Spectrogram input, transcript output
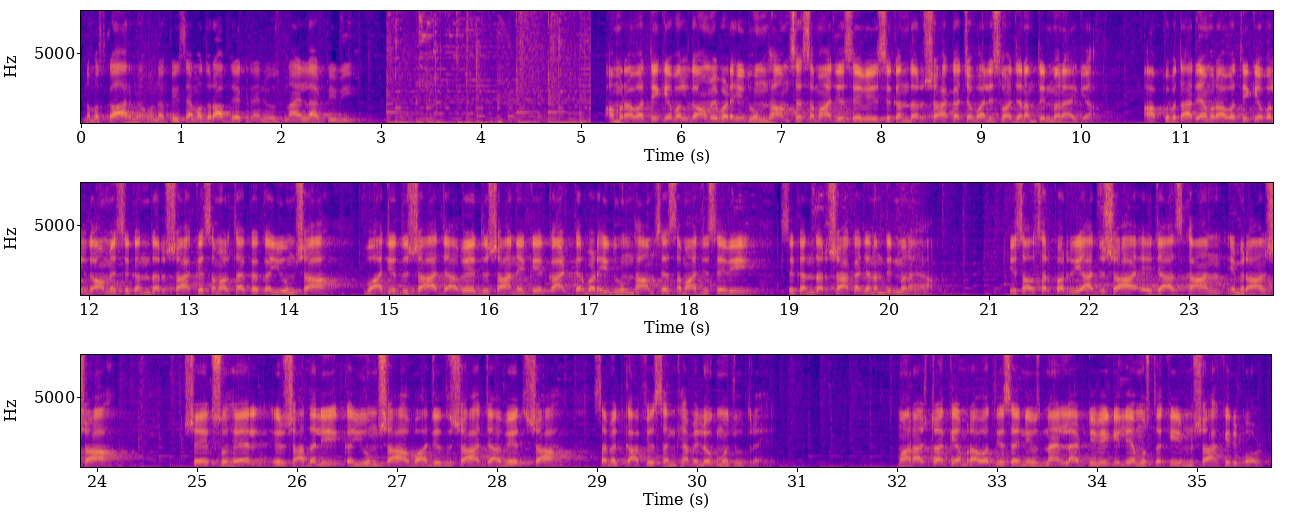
नमस्कार, मैं हूँ नफीस अहमद और आप देख रहे हैं news nine live TV. Amravati के वलगांव में बड़ी धूमधाम से समाज सेवी सिकंदर शाह का चवालीसवां जन्मदिन मनाया गया। आपको बता दें, अमरावती के वलगांव में सिकंदर शाह के समर्थक कयूम शाह, वाजिद शाह, जावेद शाह ने केक काट कर बड़े धूमधाम से समाज सेवी सिकंदर शाह का जन्मदिन मनाया। इस अवसर पर रियाज शाह, एजाज खान, इमरान शाह शेख सुहेल, इरशाद अली, कयूम शाह, वाजिद शाह, जावेद शाह समेत काफ़ी संख्या में लोग मौजूद रहे। महाराष्ट्र के अमरावती से न्यूज़ नाइन लाइव टीवी के लिए मुस्तकीम शाह की रिपोर्ट।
